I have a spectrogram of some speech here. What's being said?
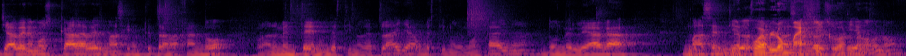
ya veremos cada vez más gente trabajando probablemente en un destino de playa, un destino de montaña, donde le haga más de sentido. pueblo de su mágico, tiempo, ¿no?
